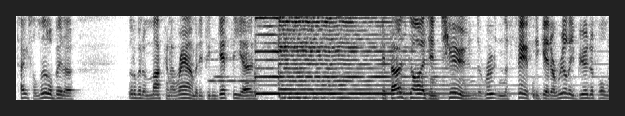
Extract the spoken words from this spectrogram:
takes a little bit of little bit of mucking around, but if you can get the uh, get those guys in tune, the root and the fifth, you get a really beautiful.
